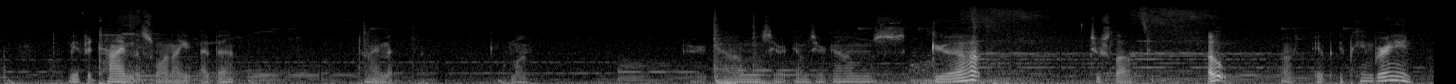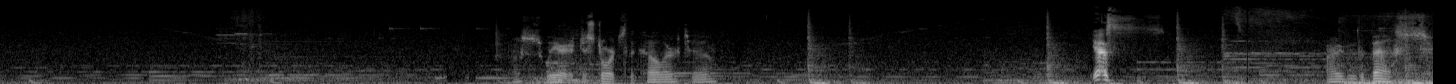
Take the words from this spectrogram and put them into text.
we have to time this one, I I bet. Time it. Come on. Here it comes, here it comes, here it comes. Go! Too slow. Oh! oh it, it became green. This is weird. It distorts the color too. Yes! I'm the best.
